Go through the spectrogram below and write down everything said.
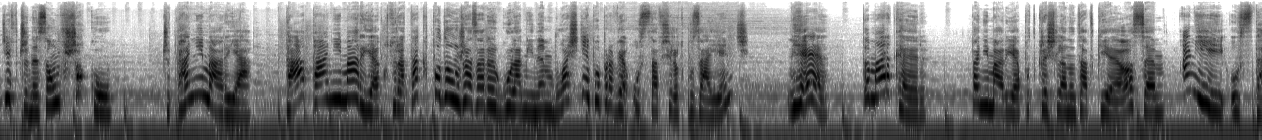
Dziewczyny są w szoku. Czy pani Maria, ta pani Maria, która tak podąża za regulaminem, właśnie poprawia usta w środku zajęć? Nie, to marker. Pani Maria podkreśla notatki EOS-em, a nie jej usta.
